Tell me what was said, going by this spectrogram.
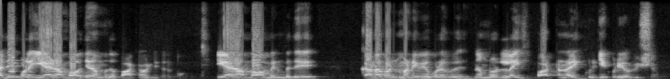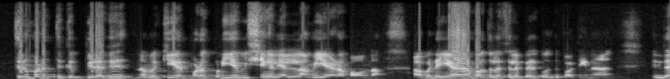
அதே போல ஏழாம் பாவத்தையும் நம்ம வந்து பார்க்க வேண்டியது இருக்கும். ஏழாம் பாவம் என்பது கணவன் மனைவி உறவு நம்மளோட லைஃப் பார்ட்னரை குறிக்கக்கூடிய ஒரு விஷயம். திருமணத்துக்கு பிறகு நமக்கு ஏற்படக்கூடிய விஷயங்கள் எல்லாமே ஏழாம் பாவம் தான். அப்ப இந்த ஏழாம் பாவத்துல சில பேருக்கு வந்து பாத்தீங்கன்னா இந்த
